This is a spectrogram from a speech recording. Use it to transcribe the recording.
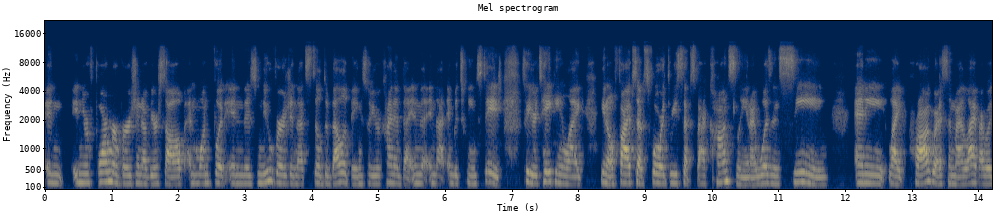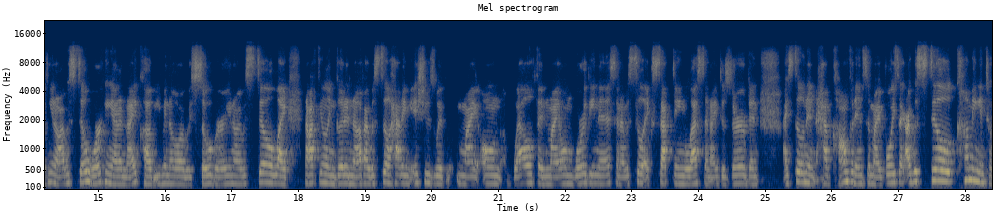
in in your former version of yourself and one foot in this new version that's still developing. So you're kind of that in the in that in-between stage. So you're taking like, you know, five steps forward, three steps back constantly and I wasn't seeing any like progress in my life. I was, you know, I was still working at a nightclub, even though I was sober. You know, I was still like not feeling good enough. I was still having issues with my own wealth and my own worthiness. And I was still accepting less than I deserved. And I still didn't have confidence in my voice. Like I was still coming into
